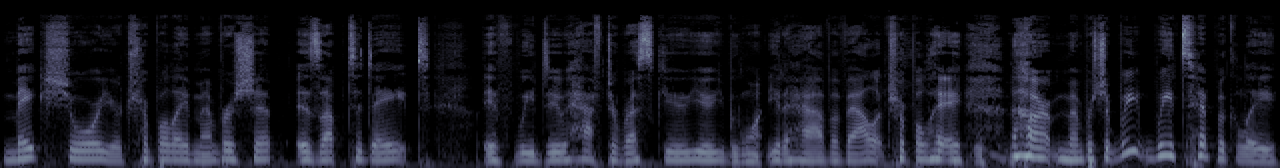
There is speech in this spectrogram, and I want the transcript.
Make sure your AAA membership is up to date. If we do have to rescue you, we want you to have a valid AAA uh, membership. We we typically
